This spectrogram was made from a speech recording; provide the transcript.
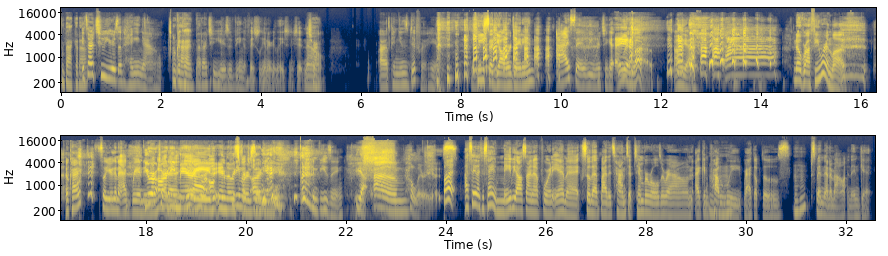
Back it up. it's our two years of hanging out, okay. okay. not our two years of being officially in a relationship. Now, Sure. our opinions differ here. He said y'all were dating. I say we were together. We were in love. Oh yeah. No, Ruff, you were in love. Okay. So you're gonna act brand new. You're already to- married you're, in you're those pretty much first already confusing. yeah. Um, Hilarious. but I say that to say maybe I'll sign up for an Amex so that by the time September rolls around, I can Mhm. probably rack up those, Mhm. spend that amount, and then get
